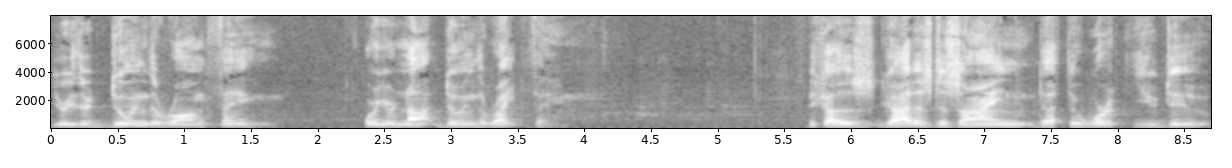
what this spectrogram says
you're either doing the wrong thing or you're not doing the right thing. Because God has designed that the work you do,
